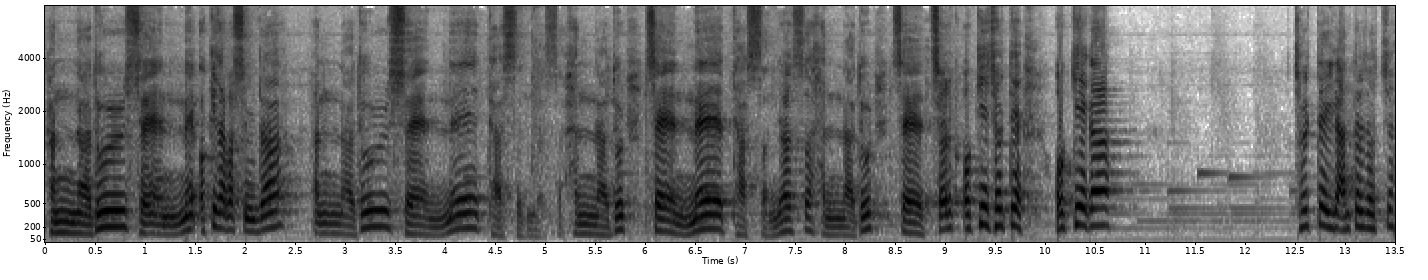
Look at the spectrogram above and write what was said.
하나, 둘, 셋, 넷. 어깨 잡았습니다. 하나, 둘, 셋, 넷, 다섯, 여섯. 하나, 둘, 셋, 넷, 다섯, 여섯. 하나, 둘, 셋. 저 어깨 절대, 어깨가 절대 이게 안 떨어졌죠?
